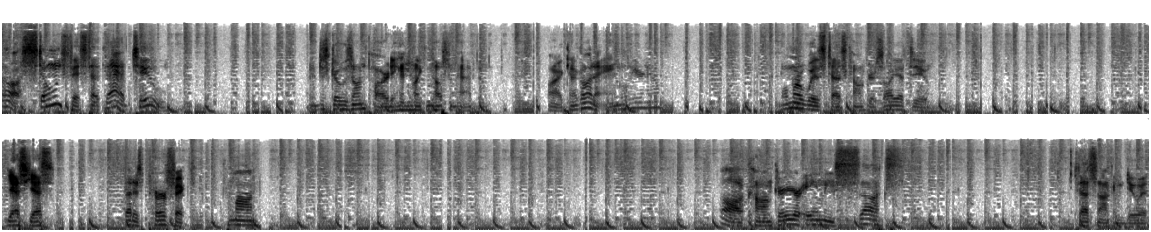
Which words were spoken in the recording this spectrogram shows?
Oh, stone fist at that, too! It just goes on partying like nothing happened. Alright, can I go at an angle here now? One more whiz test, Conker, so all you have to do. Yes, yes! That is perfect. Come on. Oh, Conker, your aiming sucks. That's not gonna do it.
